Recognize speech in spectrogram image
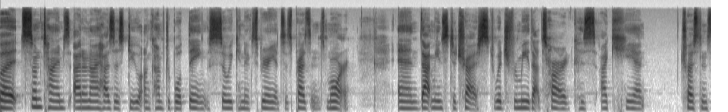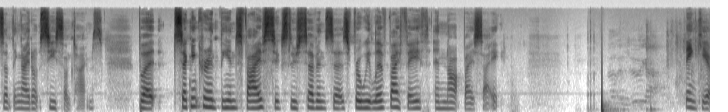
But sometimes Adonai has us do uncomfortable things so we can experience His presence more. And that means to trust, which for me that's hard because I can't trust in something I don't see sometimes. But 2 Corinthians 5 6 through 7 says, For we live by faith and not by sight. Thank you.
